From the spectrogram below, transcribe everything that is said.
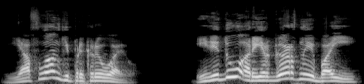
«Я фланги прикрываю и веду арьергардные бои!»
